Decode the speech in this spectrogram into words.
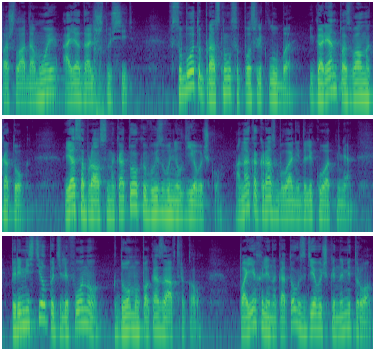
пошла домой, а я дальше тусить. В субботу проснулся после клуба. Игорян позвал на каток. Я собрался на каток и вызвонил девочку. Она как раз была недалеко от меня. Переместил по телефону к дому, пока завтракал. Поехали на каток с девочкой на метро.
